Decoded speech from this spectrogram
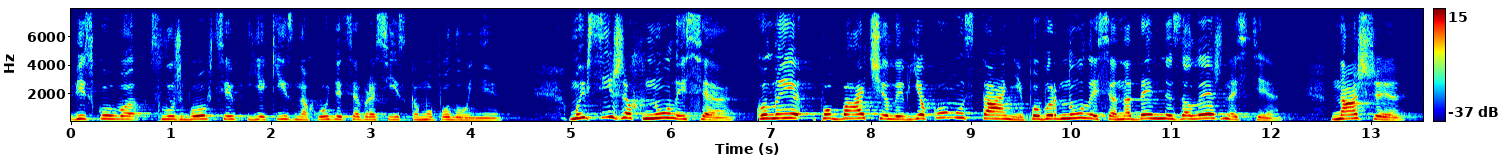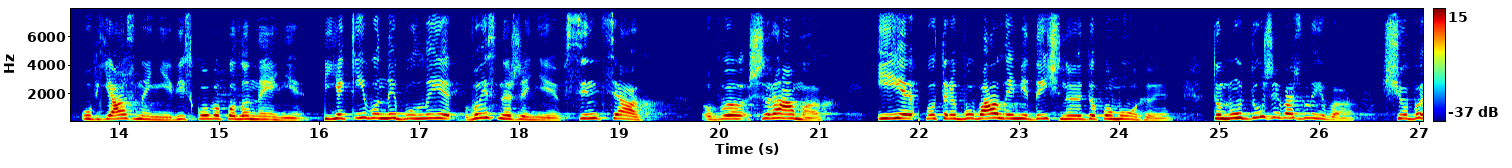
військовослужбовців, які знаходяться в російському полоні. Ми всі жахнулися, коли побачили, в якому стані повернулися на День Незалежності наші ув'язнені військовополонені, які вони були виснажені в сінцях, в шрамах і потребували медичної допомоги. Тому дуже важливо, щоб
